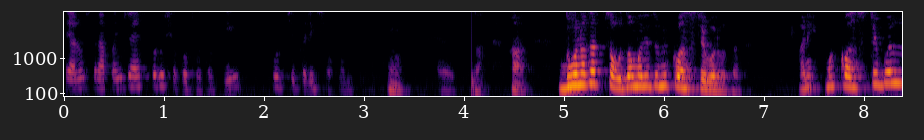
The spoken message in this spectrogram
त्यानुसार आपण चॉईस करू शकत होतो की पुढची परीक्षा कोणती हम्म. दोन हजार चौदा मध्ये तुम्ही कॉन्स्टेबल होतात. आणि मग कॉन्स्टेबल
